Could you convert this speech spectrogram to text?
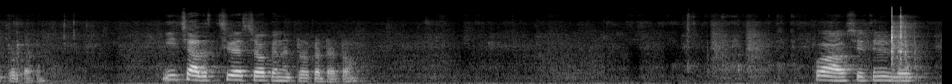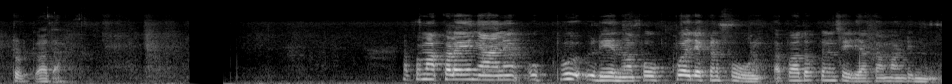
ഇട്ട് കൊടുക്കട്ടെ. ഈ ചതച്ച് വെച്ചൊക്കെ ഇട്ട് കൊടുക്കട്ടെ കേട്ടോ. ഇപ്പോൾ ആവശ്യത്തിനുള്ള ഇട്ട് കൊടുക്കാതാ അപ്പോൾ മക്കളെ ഞാൻ ഉപ്പ് ഇടിയിരുന്നു അപ്പോൾ ഉപ്പ് അതിലേക്ക് പോയി. അപ്പോൾ അതൊക്കെ ഒന്ന് ശരിയാക്കാൻ വേണ്ടി നിന്നു.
